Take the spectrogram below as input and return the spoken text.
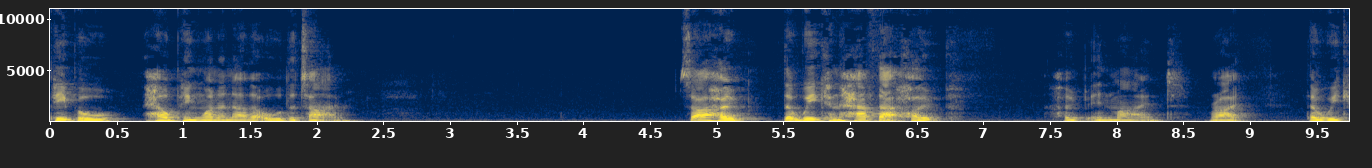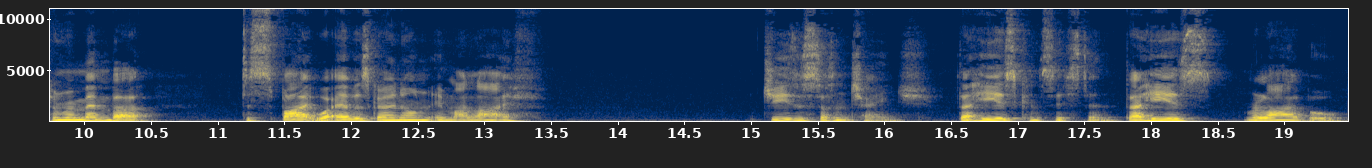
people helping one another all the time. So I hope that we can have that hope, hope in mind, right? That we can remember, despite whatever's going on in my life, Jesus doesn't change, that He is consistent, that He is reliable,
